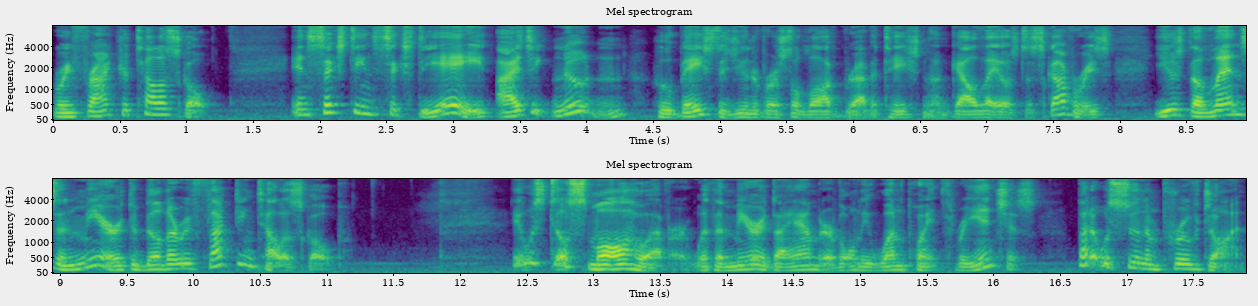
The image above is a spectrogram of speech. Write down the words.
Refractor telescope. In 1668, Isaac Newton, who based his universal law of gravitation on Galileo's discoveries, used a lens and mirror to build a reflecting telescope. It was still small, however, with a mirror diameter of only 1.3 inches, but it was soon improved on.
